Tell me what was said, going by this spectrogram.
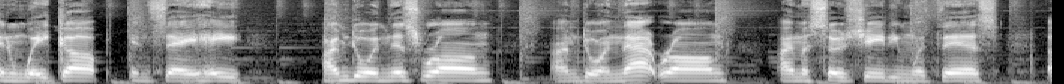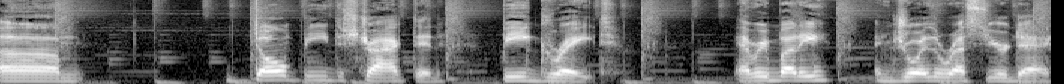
and wake up and say, hey, I'm doing this wrong, I'm doing that wrong, I'm associating with this. Um, don't be distracted, be great. Everybody, enjoy the rest of your day.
